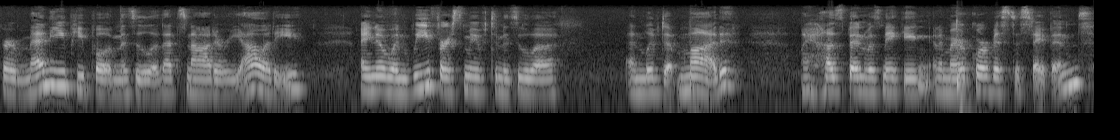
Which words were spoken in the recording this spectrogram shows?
for many people in Missoula, that's not a reality. I know when we first moved to Missoula, and lived at Mud, my husband was making an AmeriCorps Vista stipend,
